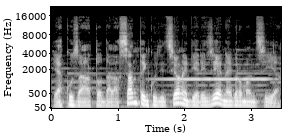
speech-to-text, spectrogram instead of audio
È accusato dalla Santa Inquisizione di eresia e negromanzia.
